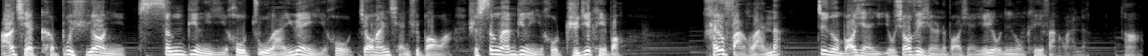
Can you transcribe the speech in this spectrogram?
而且可不需要你生病以后住完院以后交完钱去报啊，是生完病以后直接可以报，还有返还的这种保险，有消费型的保险，也有那种可以返还的啊。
